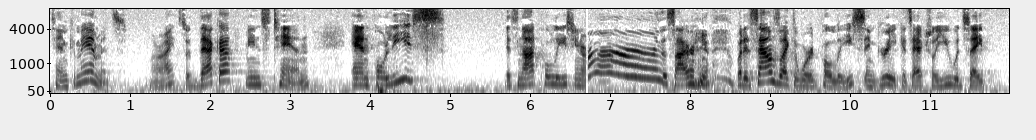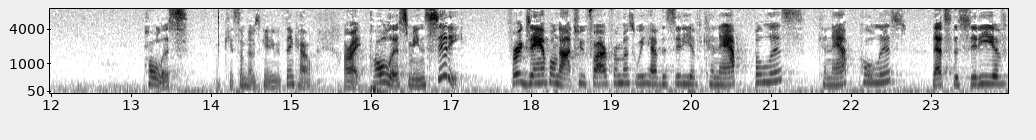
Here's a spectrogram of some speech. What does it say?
Ten Commandments. All right? So Deka means ten. And police, it's not police, you know, the siren, but it sounds like the word police. In Greek, it's actually, you would say polis. Sometimes can't even think how. All right, polis means city. For example, not too far from us, we have the city of Kannapolis. Kannapolis. That's the city of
